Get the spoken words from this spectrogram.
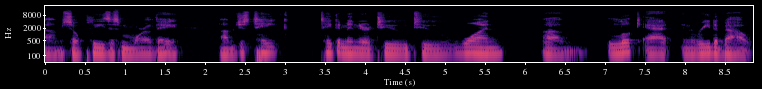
Um, so please, this Memorial Day, um, just take take a minute or two to one um, look at and read about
